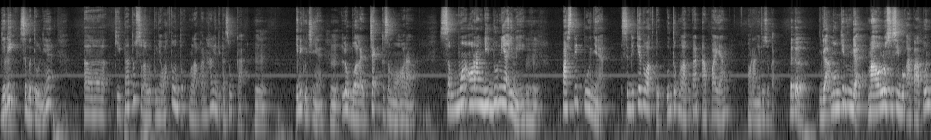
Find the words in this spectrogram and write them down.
Jadi sebetulnya eh, kita tuh selalu punya waktu untuk melakukan hal yang kita suka. Hmm. Ini kuncinya. Lu boleh cek ke semua orang. Semua orang di dunia ini Hmm. pasti punya sedikit waktu untuk melakukan apa yang orang itu suka. Betul. Nggak mungkin nggak. Mau lu sesibuk apa pun,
